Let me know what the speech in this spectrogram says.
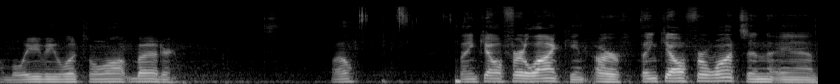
I believe he looks a lot better. Well, thank y'all for liking, or thank y'all for watching, and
